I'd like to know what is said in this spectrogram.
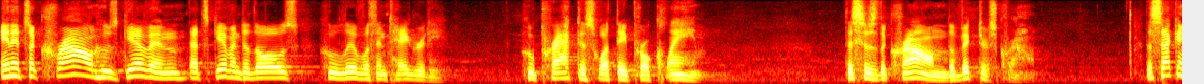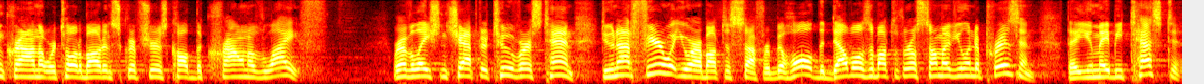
And it's a crown who's given that's given to those who live with integrity, who practice what they proclaim. This is the crown, the victor's crown. The second crown that we're told about in Scripture is called the crown of life. Revelation chapter 2, verse 10. Do not fear what you are about to suffer. Behold, the devil is about to throw some of you into prison, that you may be tested.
